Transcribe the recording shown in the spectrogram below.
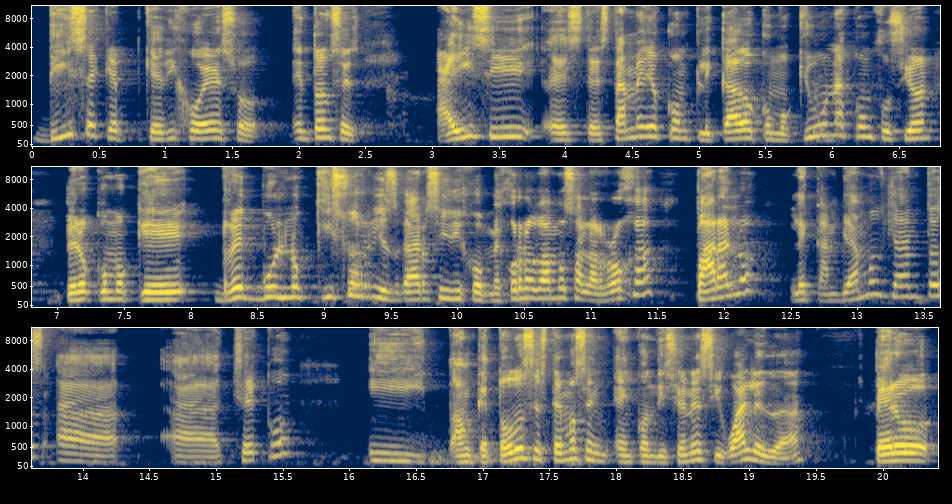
dice que, que dijo eso. Entonces, ahí sí este, está medio complicado, como que hubo una confusión, pero como que Red Bull no quiso arriesgarse y dijo, mejor nos vamos a la roja, páralo, le cambiamos llantas a, a Checo y aunque todos estemos en, en condiciones iguales, ¿verdad? Pero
